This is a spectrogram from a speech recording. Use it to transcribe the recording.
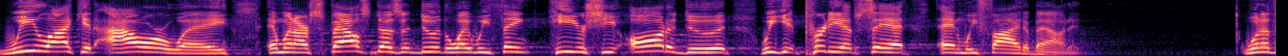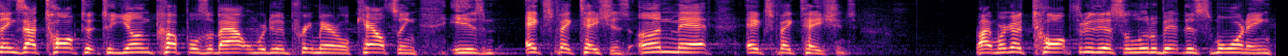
We like it our way. And when our spouse doesn't do it the way we think he or she ought to do it, we get pretty upset and we fight about it. One of the things I talk to, to young couples about when we're doing premarital counseling is expectations, unmet expectations. Right, we're going to talk through this a little bit this morning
